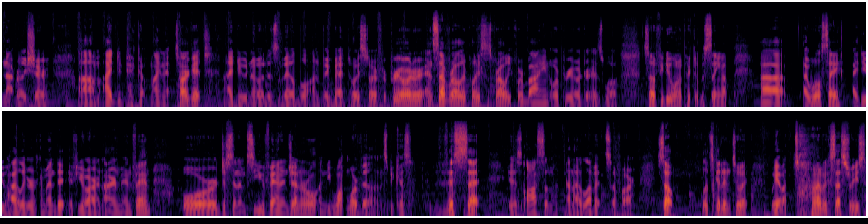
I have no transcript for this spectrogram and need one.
Not really sure. Um, I did pick up mine at Target. I do know it is available on Big Bad Toy Store for pre-order and several other places probably for buying or pre-order as well. So if you do want to pick up this thing up, uh, I will say I do highly recommend it if you are an Iron Man fan or just an MCU fan in general and you want more villains because this set is awesome and I love it so far. So let's get into it. We have a ton of accessories.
